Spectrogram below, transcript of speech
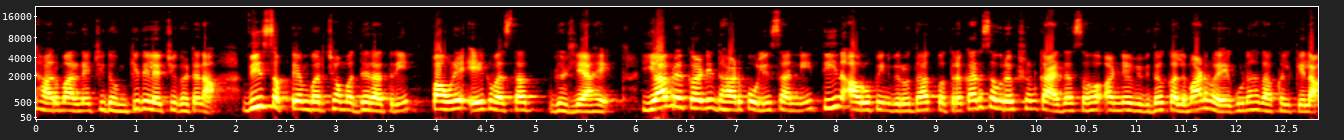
ठार मारण्याची धमकी दिल्याची घटना वीस सप्टेंबरच्या मध्यरात्री पावणे एक वाजता घडली आहे. या प्रकरणी धाड पोलिसांनी तीन आरोपींविरोधात पत्रकार संरक्षण कायद्यासह अन्य विविध कलमांवये गुन्हा दाखल केला.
